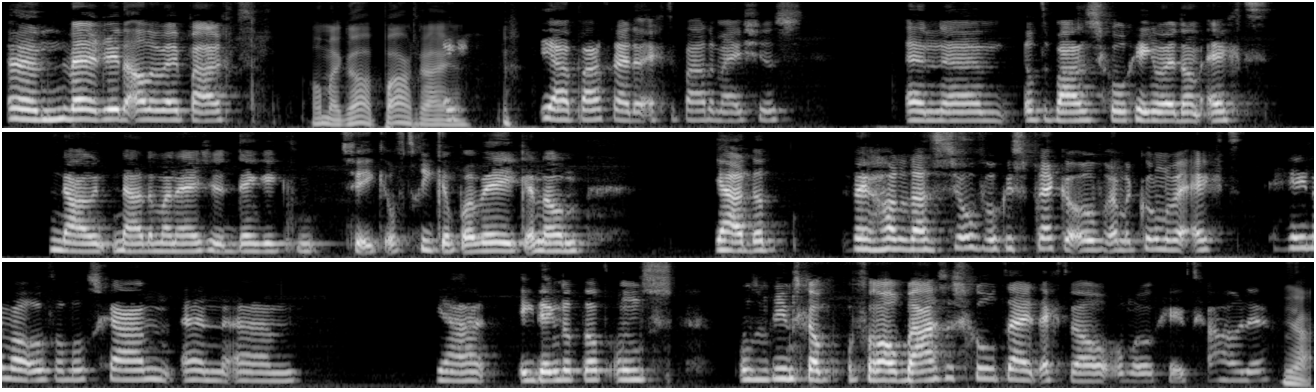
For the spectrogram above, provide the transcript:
En wij reden allebei paard. Oh my god, paardrijden. Ja, paardrijden, echte paardenmeisjes. En ehm, op de basisschool gingen we dan echt, nou, naar de manege, denk ik, twee keer of drie keer per week. En dan, ja, dat, wij hadden daar zoveel gesprekken over en dan konden we echt helemaal over losgaan. En ehm, ja, ik denk dat dat ons, onze vriendschap, vooral basisschooltijd, echt wel omhoog heeft gehouden. Ja.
